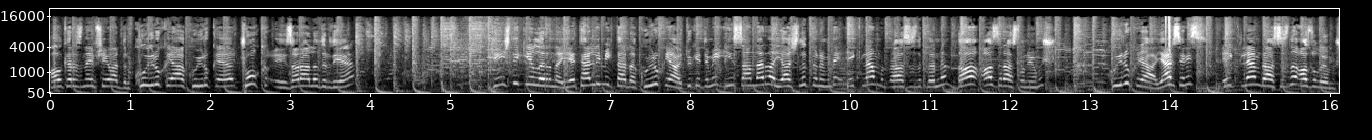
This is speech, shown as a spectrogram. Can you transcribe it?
Halk arasında hep şey vardır. Kuyruk yağı, kuyruk yağı çok e, zararlıdır diye. Gençlik yıllarında yeterli miktarda kuyruk yağı tüketimi insanlarda yaşlılık döneminde eklem rahatsızlıklarının daha az rastlanıyormuş. Kuyruk yağı yerseniz eklem rahatsızlığı az oluyormuş.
